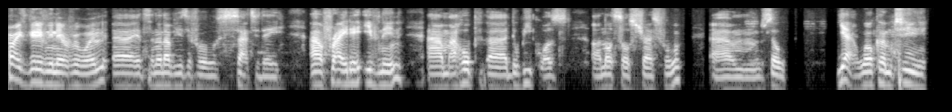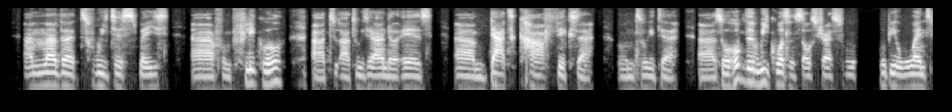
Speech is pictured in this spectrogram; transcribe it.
All right, good evening, everyone. Uh, it's another beautiful Saturday, uh, Friday evening. Um, I hope uh, the week was uh, not so stressful. Um, so, yeah, welcome to another Twitter space uh, from Flickle. Uh, to, our Twitter handle is um, that car fixer on Twitter. So, hope the week wasn't so stressful. Hope it went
